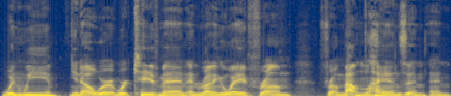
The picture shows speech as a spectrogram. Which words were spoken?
when we, you know, we're we're cavemen and running away from from mountain lions and, and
